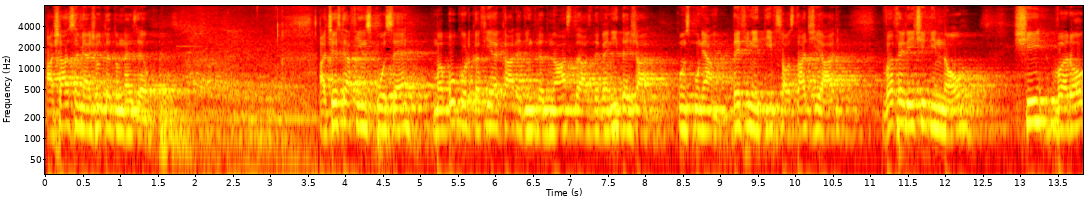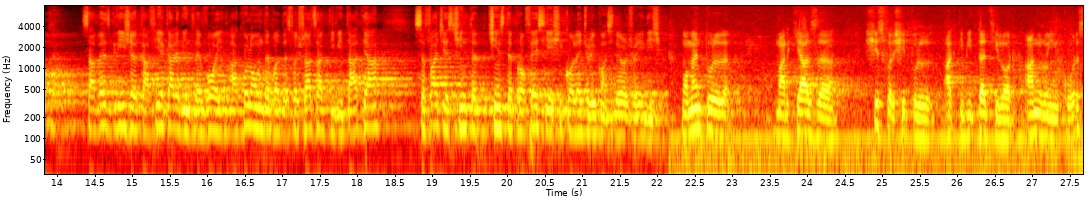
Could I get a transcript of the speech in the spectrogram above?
Așa să-mi ajute Dumnezeu. Acestea fiind spuse, mă bucur că fiecare dintre dumneavoastră ați devenit deja, cum spuneam, definitiv sau stagiari. Vă felicit din nou și vă rog să aveți grijă ca fiecare dintre voi, acolo unde vă desfășurați activitatea, să faceți cinste, cinste profesiei și Colegiului Consilierilor Juridici. Momentul marchează și sfârșitul activităților anului în curs,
